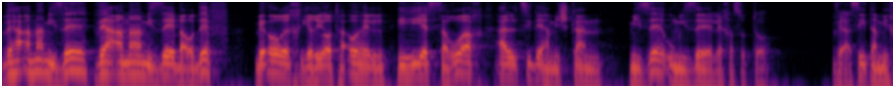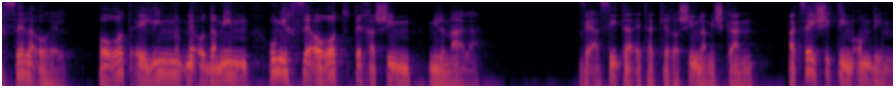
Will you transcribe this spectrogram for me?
והאמה מזה, והאמה מזה בעודף, באורך יריעות האוהל, יהיה שרוח על צידי המשכן, מזה ומזה לכסותו. ועשית מכסה לאוהל, אורות אלים מאודמים, ומכסה אורות תחשים מלמעלה. ועשית את הקרשים למשכן, עצי שיטים עומדים,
